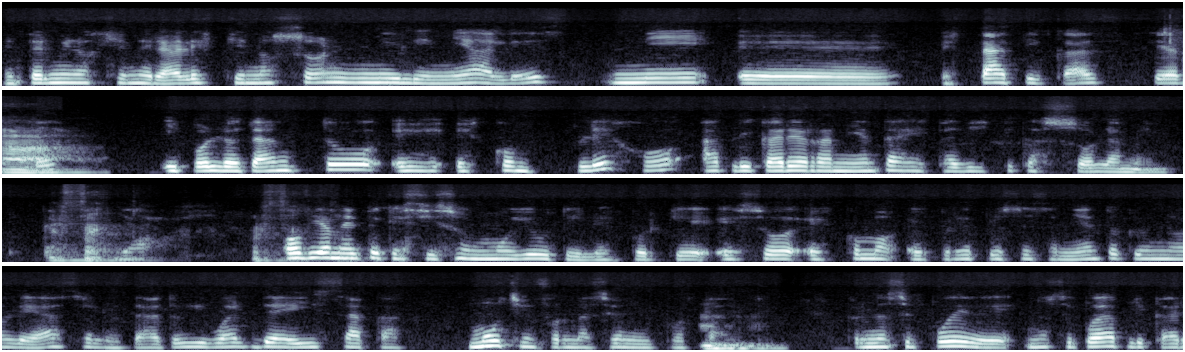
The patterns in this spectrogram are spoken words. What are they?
en términos generales que no son ni lineales ni eh, estáticas, ¿cierto? Ah. Y por lo tanto es complejo aplicar herramientas estadísticas solamente. Perfecto, Obviamente que sí son muy útiles porque eso es como el preprocesamiento que uno le hace a los datos, igual de ahí saca mucha información importante, pero no se puede, no se puede aplicar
